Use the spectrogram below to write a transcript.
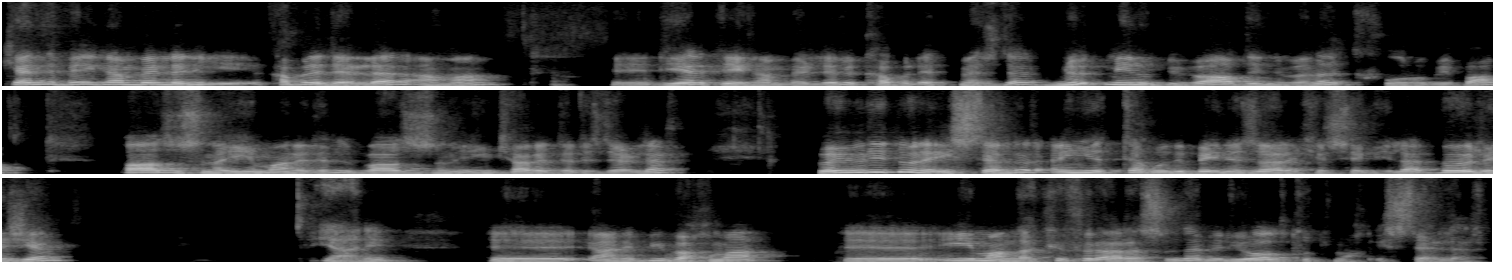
kendi peygamberlerini kabul ederler ama e, diğer peygamberleri kabul etmezler. Nü'minu bi ba'din ve nekfuru bi ba'd. Bazısına iman ederiz, bazısını inkar ederiz derler. Ve yuridune isterler en yettehudu beyne zâleke sebiler. Böylece yani e, yani bir bakıma e, imanla küfür arasında bir yol tutmak isterler.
